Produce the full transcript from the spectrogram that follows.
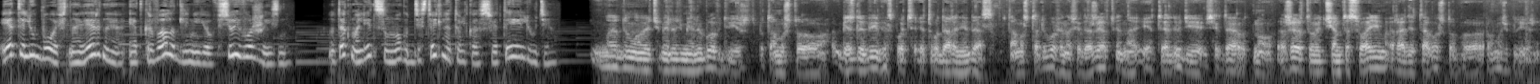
И эта любовь, наверное, и открывала для нее всю его жизнь. Но так молиться могут действительно только святые люди – ну, я думаю, этими людьми любовь движет, потому что без любви Господь этого дара не даст. Потому что любовь, она всегда жертвенна, и это люди всегда вот, ну, жертвуют чем-то своим ради того, чтобы помочь ближним.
